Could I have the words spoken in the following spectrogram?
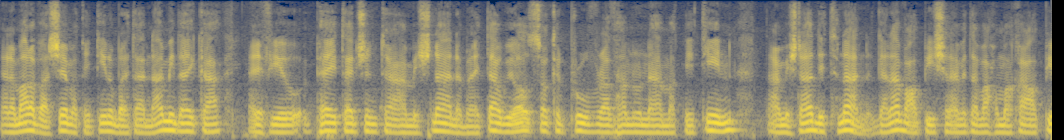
And and if you pay attention to our Mishnah and Braita, we also could prove Rav Hamnuna Matnitin, our Mishnah Ditnan, Ganav al pi al pi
